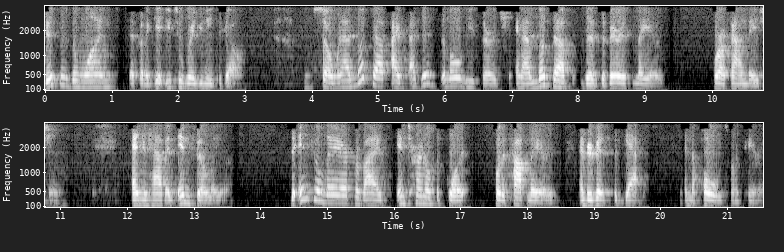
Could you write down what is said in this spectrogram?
This is the one that's going to get you to where you need to go. So when I looked up, I, I did a little research and I looked up the, the various layers for a foundation. And you have an infill layer. The infill layer provides internal support for the top layers and prevents the gaps and the holes from appearing.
